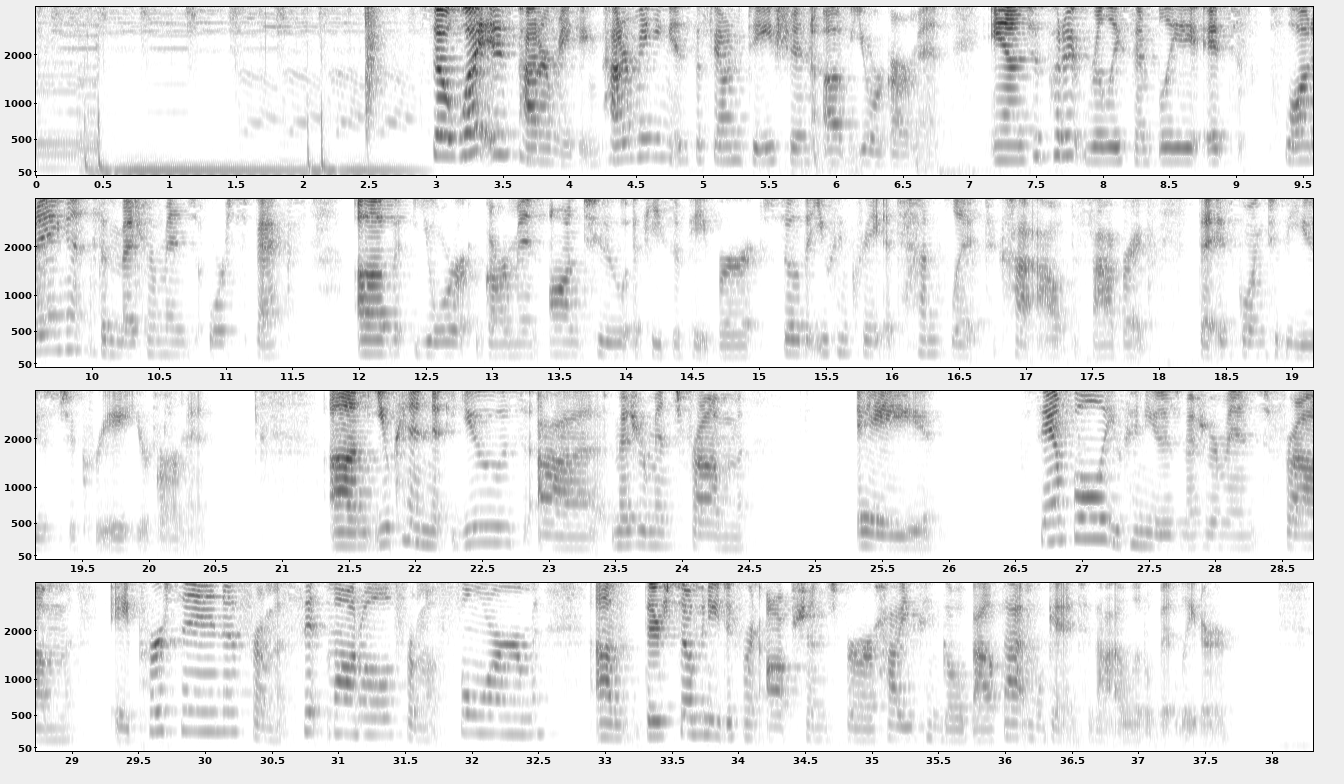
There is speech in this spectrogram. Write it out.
So, what is pattern making? Pattern making is the foundation of your garment. And to put it really simply, it's plotting the measurements or specs of your garment onto a piece of paper so that you can create a template to cut out the fabric that is going to be used to create your garment. Um, you can use uh, measurements from a sample, you can use measurements from a person, from a fit model, from a form. Um, there's so many different options for how you can go about that, and we'll get into that a little bit later.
